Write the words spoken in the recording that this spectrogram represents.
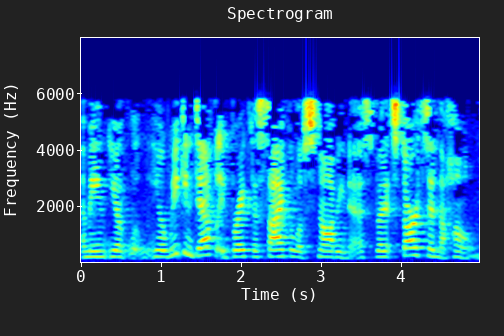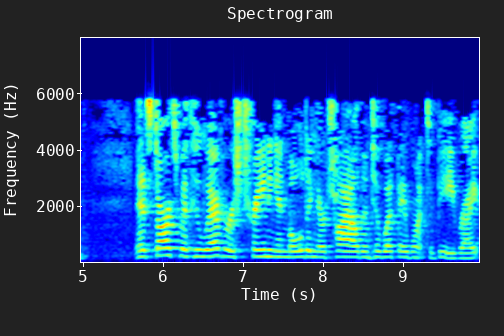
I mean, you know, you know, we can definitely break the cycle of snobbiness, but it starts in the home. And it starts with whoever is training and molding their child into what they want to be, right?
